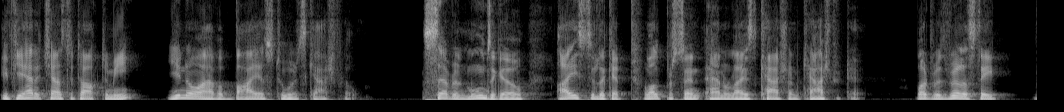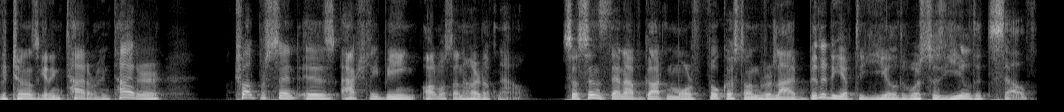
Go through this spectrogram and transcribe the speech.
If you had a chance to talk to me, you know I have a bias towards cash flow. Several moons ago, I used to look at 12% annualized cash on cash return. But with real estate returns getting tighter and tighter, 12% is actually being almost unheard of now. So since then, I've gotten more focused on reliability of the yield versus yield itself.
